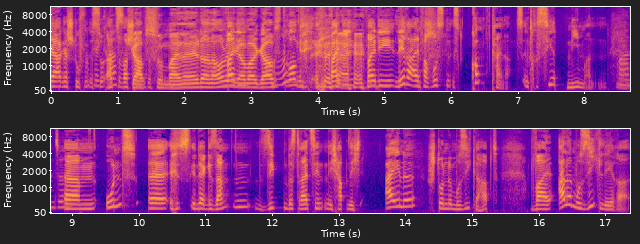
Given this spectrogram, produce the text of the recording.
Jahrgangsstufen ist Okay, so, hat sowas Gab's für meine Eltern auch nicht, die- aber gab's trotzdem. weil, die, weil die Lehrer einfach wussten, es kommt keiner. Es interessiert niemanden. Wahnsinn. Ähm, und äh, ist in der gesamten siebten bis 13. Ich habe nicht eine Stunde Musik gehabt, weil alle Musiklehrer,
